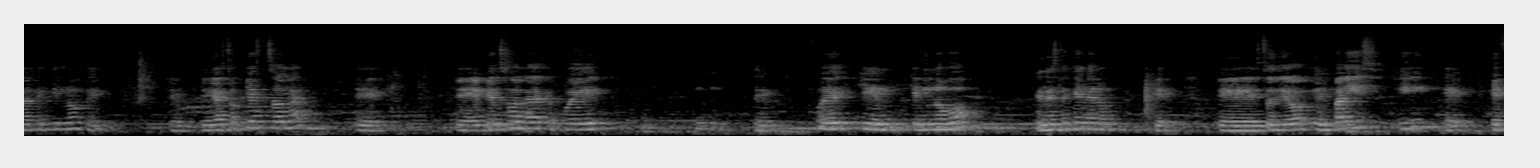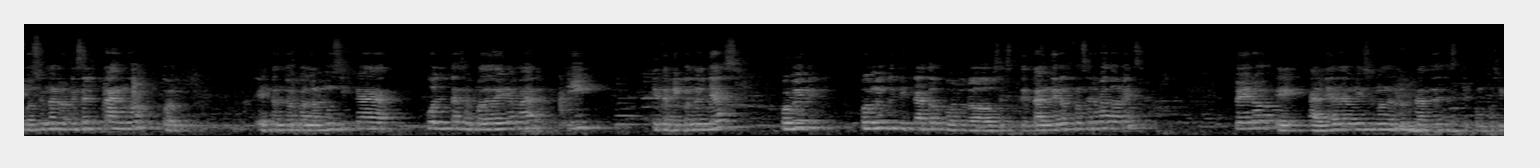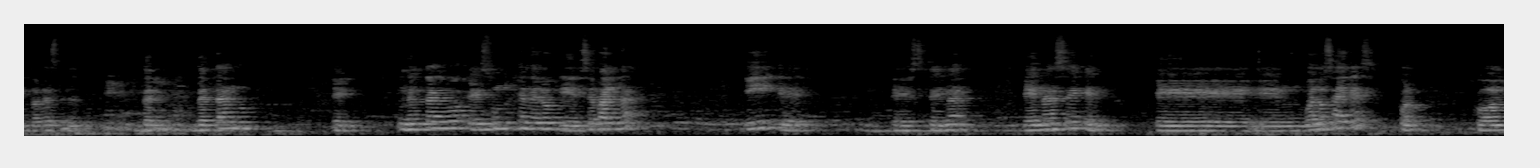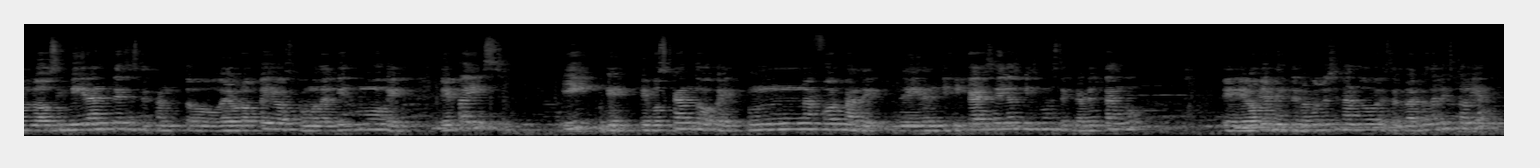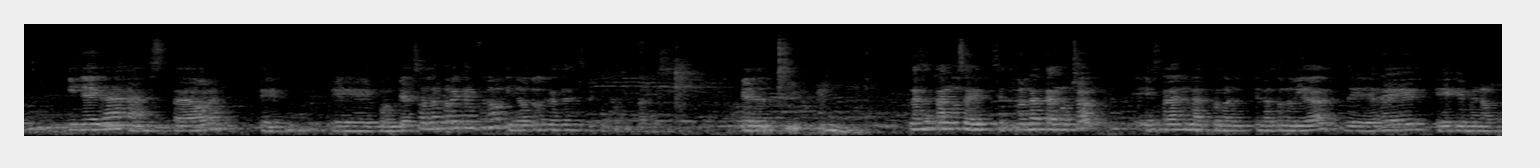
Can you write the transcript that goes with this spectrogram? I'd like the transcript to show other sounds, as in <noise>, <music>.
un argentino de, de, Astor Piazzolla. Eh, Piazzolla fue, eh, fue quien, quien innovó en este género. Eh, estudió en París y eh, fusiona lo que es el tango, con, tanto con la música culta se puede llamar, y, y también con el jazz. Fue muy, fue muy criticado por los este, tangueros conservadores, pero eh, al día de hoy es uno de los grandes este, compositores del, del, tango. Eh, el tango es un género que se baila y eh, este, nace en, en, Buenos Aires con, con los inmigrantes, este, tanto europeos como del mismo país, y eh, eh, buscando eh, una forma de, de, identificarse ellos mismos, de crear el tango, obviamente revolucionando a lo largo de la historia y llega hasta ahora con Piazzolla, por ejemplo, y otros grandes este, compositores. El, <clears throat> este tango se, se titula Tango está en la, tonalidad de Re menor.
